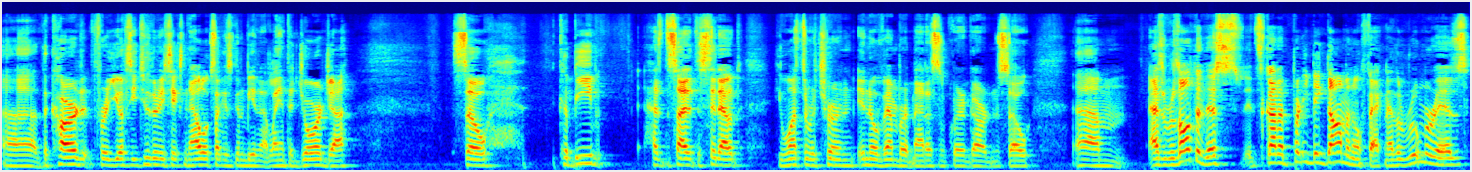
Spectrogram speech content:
Uh, the card for UFC 236 now looks like it's going to be in Atlanta, Georgia. So Khabib has decided to sit out. He wants to return in November at Madison Square Garden. So um, as a result of this, it's got a pretty big domino effect. Now the rumor is,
